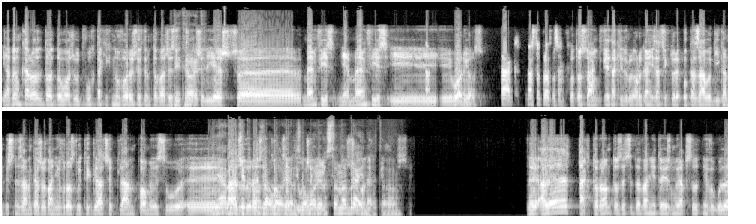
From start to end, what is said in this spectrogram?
ja bym, Karol, do, dołożył dwóch takich noworyszy w tym towarzystwie, Detroit? czyli jeszcze Memphis, nie, Memphis i Warriors. Tak, na Bo, 100%. bo to są Tak. dwie takie organizacje, które pokazały gigantyczne zaangażowanie w rozwój tych graczy, plan, pomysł, yy, Nie, bardzo Maciek, wyraźny koncept Warriors, i bo uczenie Warriors to no-brainer, to... Yy, Ale tak, Toronto zdecydowanie to jest mój absolutnie w ogóle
